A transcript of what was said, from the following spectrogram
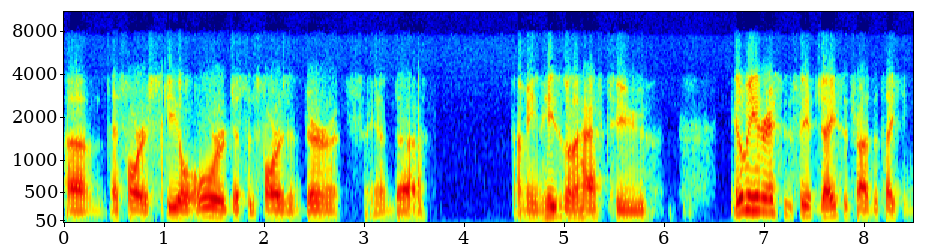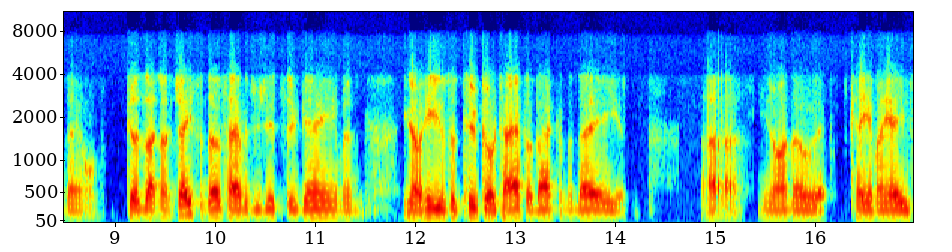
um, as far as skill or just as far as endurance, and uh, I mean, he's going to have to. It'll be interesting to see if Jason tries to take him down because I know Jason does have a jiu-jitsu game, and you know he was a Tuco Tapa back in the day, and uh, you know, I know that KMAA's,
